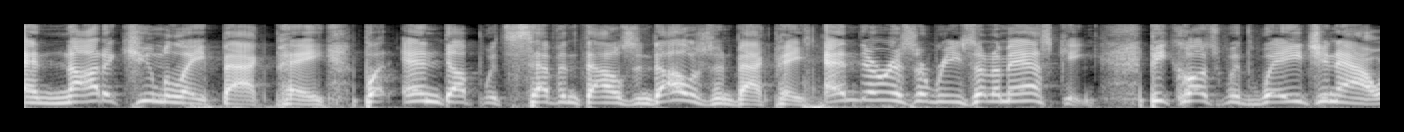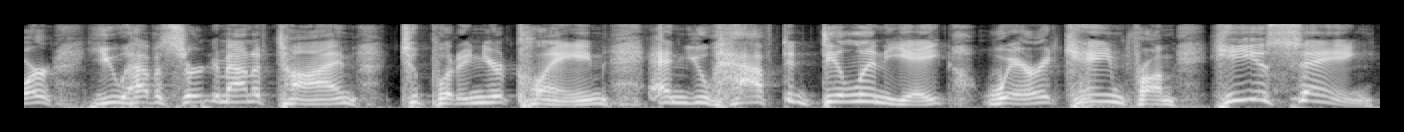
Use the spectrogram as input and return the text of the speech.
and not accumulate back pay, but end up with $7,000 in back pay? And there is a reason I'm asking. Because with wage and hour, you have a certain amount of time to put in your claim, and you have to delineate where it came from. He is saying,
